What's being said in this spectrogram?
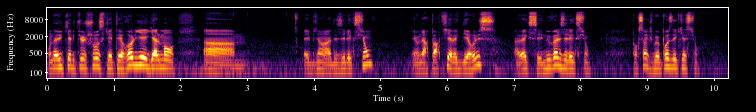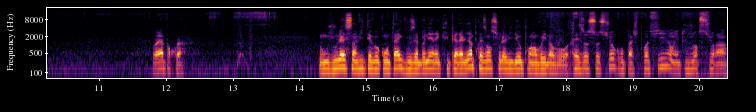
on a eu quelque chose qui était relié également à, eh bien, à des élections. Et on est reparti avec des Russes, avec ces nouvelles élections. Pour ça que je me pose des questions. Voilà pourquoi. Donc je vous laisse inviter vos contacts, vous abonner, récupérer le lien présent sous la vidéo pour l'envoyer dans vos réseaux sociaux, groupage profil. On est toujours sur un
